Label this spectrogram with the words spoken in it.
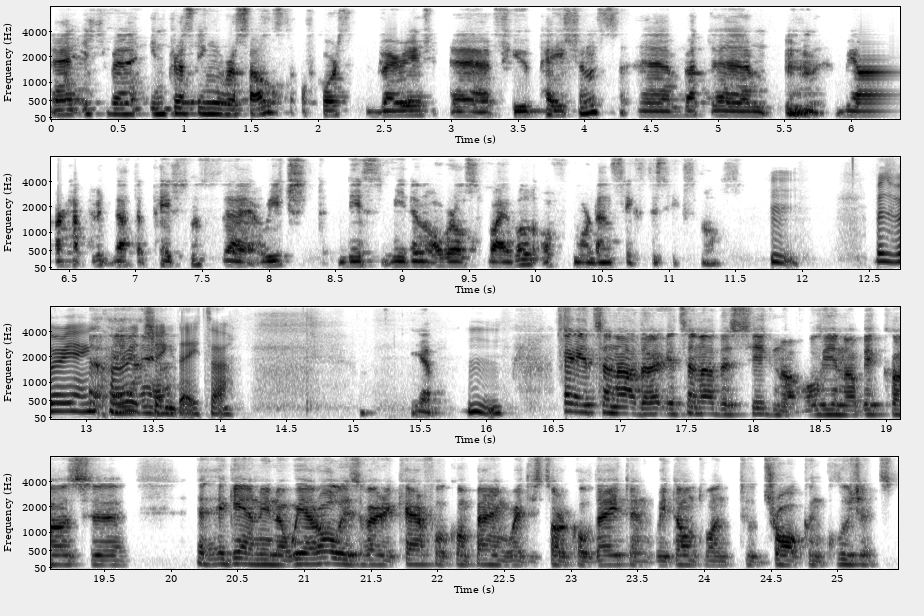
uh, it's very interesting results. Of course, very uh, few patients, uh, but um, we are happy that the patients uh, reached this median overall survival of more than 66 months. Mm. But very encouraging data. Yeah. Mm. It's another it's another signal, you know, because uh, again, you know, we are always very careful comparing with historical data, and we don't want to draw conclusions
